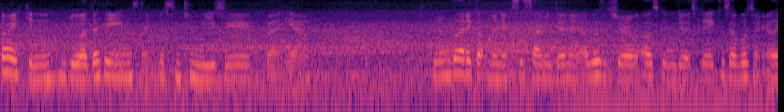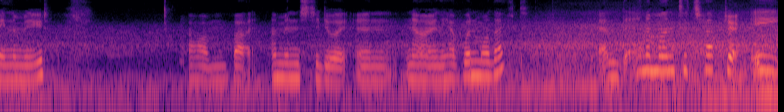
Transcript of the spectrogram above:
or I can do other things like listen to music. But yeah. But I'm glad I got my next assignment done. I wasn't sure I was going to do it today because I wasn't really in the mood. Um, but I managed to do it, and now I only have one more left. And then I'm on to chapter 8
